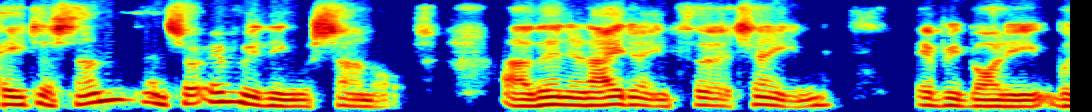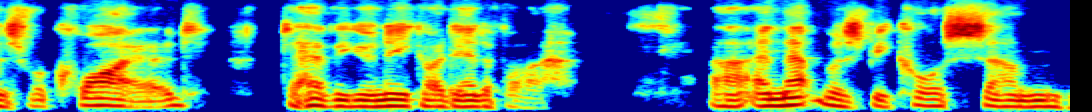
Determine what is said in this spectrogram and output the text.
Peterson, and so everything was son of. Uh, then in 1813, everybody was required to have a unique identifier. Uh, and that was because um,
